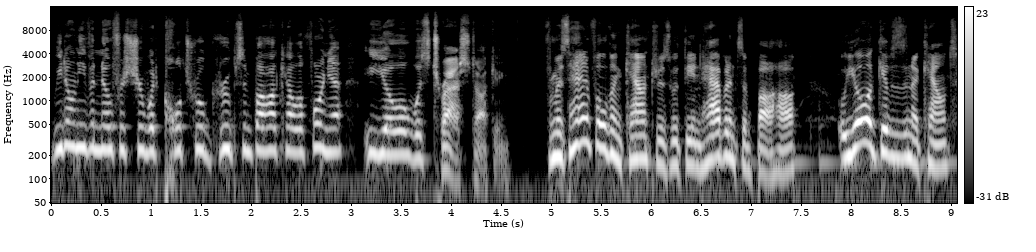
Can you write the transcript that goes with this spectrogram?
we don't even know for sure what cultural groups in Baja California Ulloa was trash talking. From his handful of encounters with the inhabitants of Baja, Ulloa gives us an account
